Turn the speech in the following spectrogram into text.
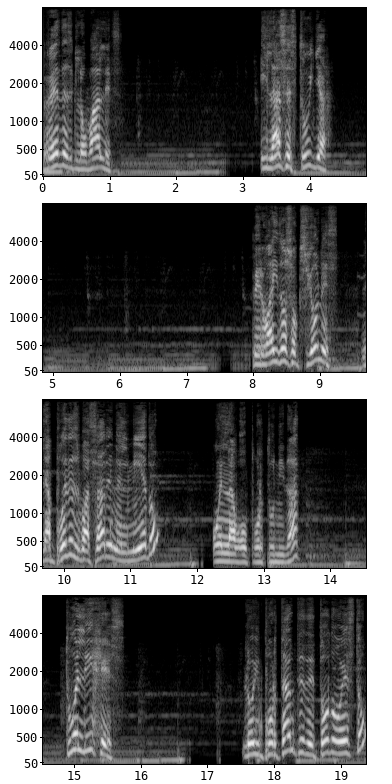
redes globales y la haces tuya, pero hay dos opciones ¿La puedes basar en el miedo o en la oportunidad? Tú eliges. Lo importante de todo esto,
